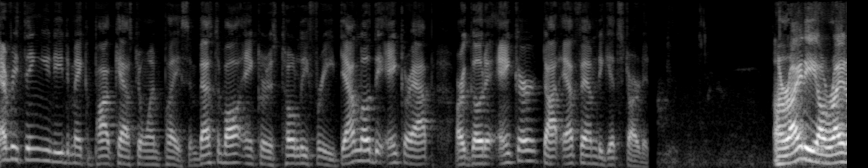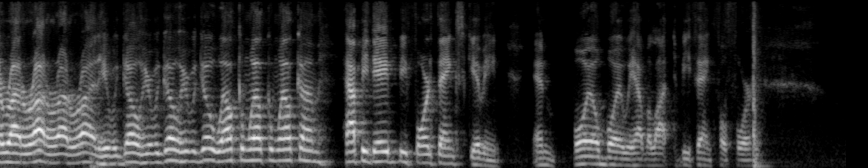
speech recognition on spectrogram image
everything you need to make a podcast in one place. And best of all, Anchor is totally free. Download the Anchor app or go to anchor.fm to get started. All righty, all right, all right, all right, all right, all right. Here we go, here we go, here we go. Welcome, welcome, welcome. Happy day before Thanksgiving. And boy, oh boy, we have a lot to be thankful for.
